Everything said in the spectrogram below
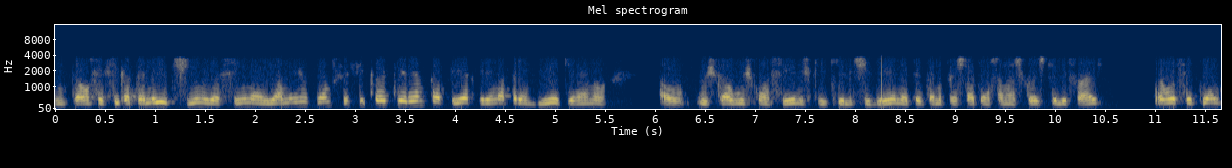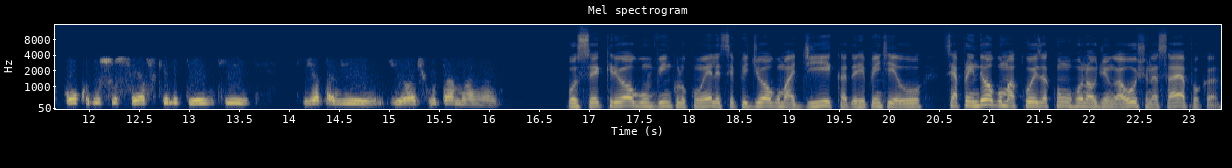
Então você fica até meio tímido assim, né? E ao mesmo tempo você fica querendo estar perto, querendo aprender, querendo buscar alguns conselhos que, que ele te dê, né? Tentando prestar atenção nas coisas que ele faz, para você ter um pouco do sucesso que ele teve, que, que já está de, de ótimo tamanho. Né? Você criou algum vínculo com ele? Você pediu alguma dica? De repente, você aprendeu alguma coisa com o Ronaldinho Gaúcho nessa época?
